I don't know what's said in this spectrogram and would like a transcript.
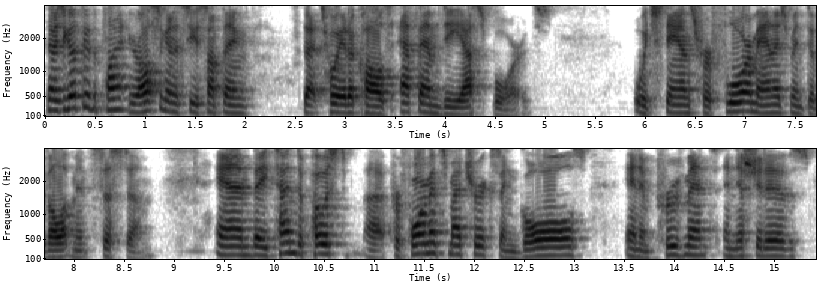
Now, as you go through the plant, you're also going to see something that Toyota calls FMDS boards, which stands for Floor Management Development System. And they tend to post uh, performance metrics and goals and improvement initiatives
